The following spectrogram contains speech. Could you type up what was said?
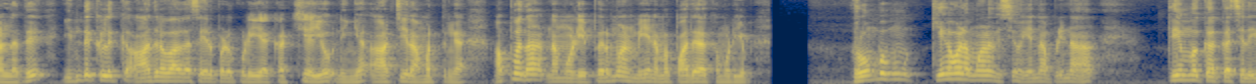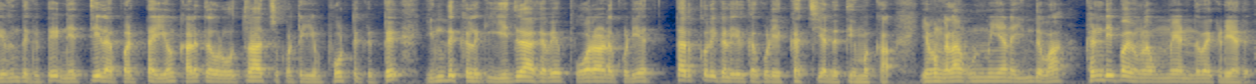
அல்லது இந்துக்களுக்கு ஆதரவாக செயல்படக்கூடிய கட்சியையோ நீங்கள் ஆட்சியில் அமர்த்துங்க. அப்போ தான் நம்முடைய பெரும்பான்மையை நம்ம பாதுகாக்க முடியும். ரொம்பவும் கேவலமான விஷயம் என்ன அப்படின்னா திமுக கட்சியில் இருந்துக்கிட்டு நெத்தியில் பட்டையும் கழுத்தில் ஒரு உத்ராட்சி கொட்டையும் போட்டுக்கிட்டு இந்துக்களுக்கு எதிராகவே போராடக்கூடிய தற்கொலைகள் இருக்கக்கூடிய கட்சி அந்த திமுக. இவங்கெல்லாம் உண்மையான இந்துவா? கண்டிப்பாக இவங்களாம் உண்மையான இந்துவா கிடையாது.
